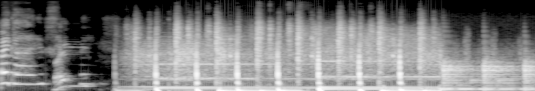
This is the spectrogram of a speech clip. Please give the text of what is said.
Bye, guys. Bye. Thank you.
